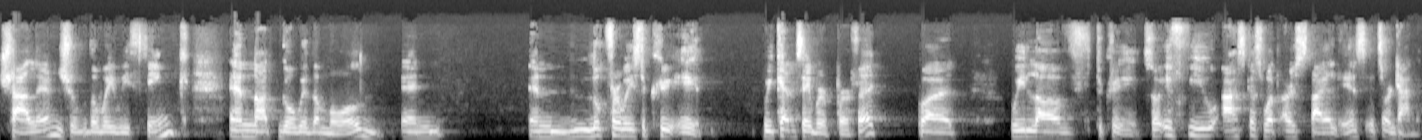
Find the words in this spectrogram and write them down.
challenge the way we think and not go with the mold and and look for ways to create. We can't say we're perfect, but we love to create. So if you ask us what our style is, it's organic.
